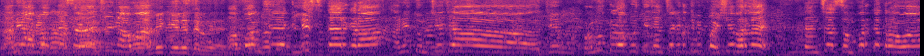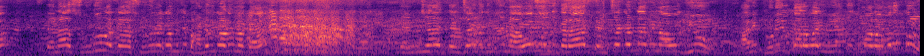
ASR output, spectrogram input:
आणि आपापली सगळ्यांची नावं केले आपण एक लिस्ट तयार करा आणि तुमचे ज्या जे प्रमुख लोक होते ज्यांच्याकडे तुम्ही पैसे भरले त्यांच्या संपर्कात राहा त्यांना सोडू नका सोडू नका म्हणजे भांडण काढू नका. त्यांच्या त्यांच्याकडे तुमची नावं नोंद करा त्यांच्याकडनं आम्ही नावं घेऊ. आणि पुढील कारवाई होईल ते तुम्हाला आम्हाला कळू.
